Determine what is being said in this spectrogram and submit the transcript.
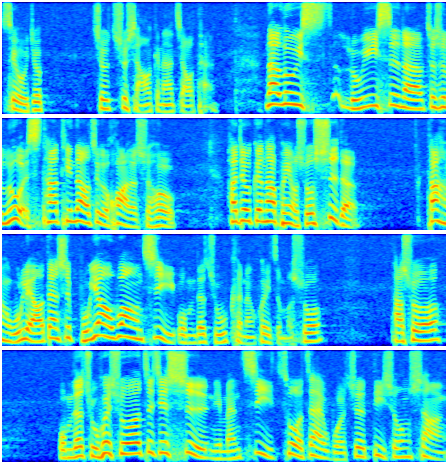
所以我就就就想要跟他交谈。”那路易斯路易斯呢，就是 Louis，他听到这个话的时候，他就跟他朋友说：“是的，他很无聊，但是不要忘记我们的主可能会怎么说。”他说：“我们的主会说这些事，你们既坐在我这弟兄上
